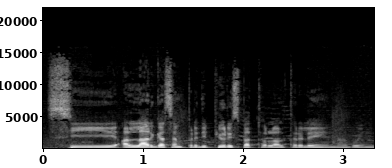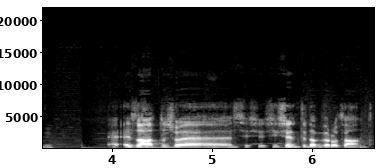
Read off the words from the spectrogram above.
si allarga sempre di più rispetto alle altre lane, quindi... Eh, esatto, cioè sì, sì, si sente davvero tanto.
